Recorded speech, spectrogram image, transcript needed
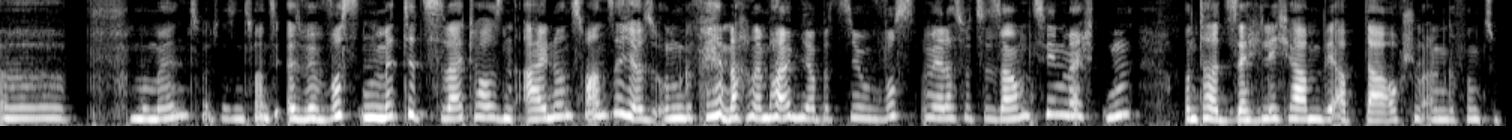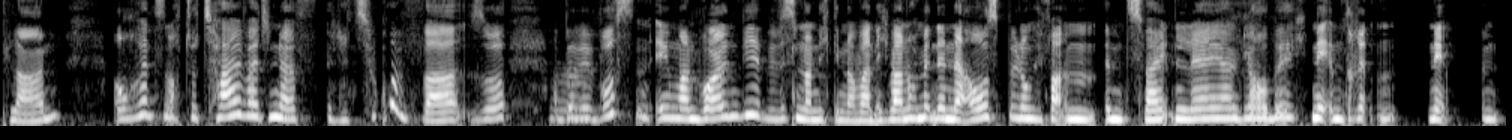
Äh, Moment, 2020. Also wir wussten Mitte 2021, also ungefähr nach einem halben Jahr Beziehung, wussten wir, dass wir zusammenziehen möchten. Und tatsächlich haben wir ab da auch schon angefangen zu planen. Auch wenn es noch total weit in der, in der Zukunft war, so. Aber wir wussten, irgendwann wollen wir, wir wissen noch nicht genau wann. Ich war noch mitten in der Ausbildung, ich war im, im zweiten Lehrjahr, glaube ich. Nee, im dritten, nee, im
